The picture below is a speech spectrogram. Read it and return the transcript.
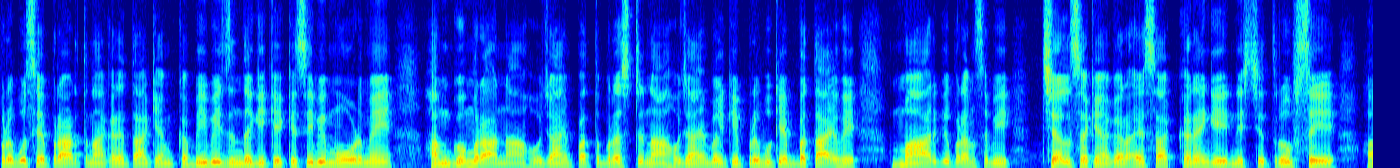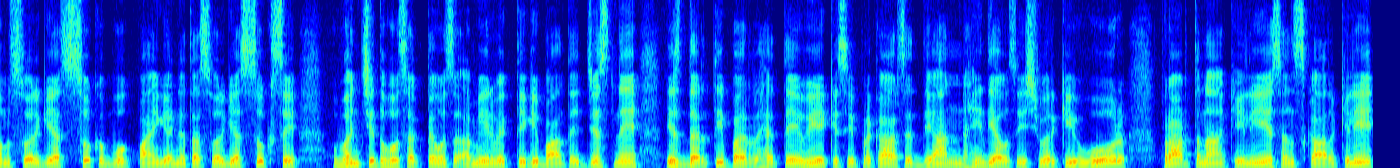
प्रभु से प्रार्थना करें ताकि हम कभी भी ज़िंदगी के किसी भी मोड़ में हम गुमराह ना हो जाएँ पथभ्रष्ट ना हो जाएँ, बल्कि प्रभु के बताए हुए मार्ग पर हम सभी चल सकें। अगर ऐसा करेंगे, निश्चित रूप से हम स्वर्ग या सुख भोग पाएँगे, अन्यथा स्वर्ग या सुख से वंचित हो सकते हैं। उस अमीर व्यक्ति की बात है, जिसने इस धरती पर रहते हुए किसी प्रकार से ध्यान नहीं दिया, उस ईश्वर की ओर प्रार्थना के लिए, संस्कार के लिए,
